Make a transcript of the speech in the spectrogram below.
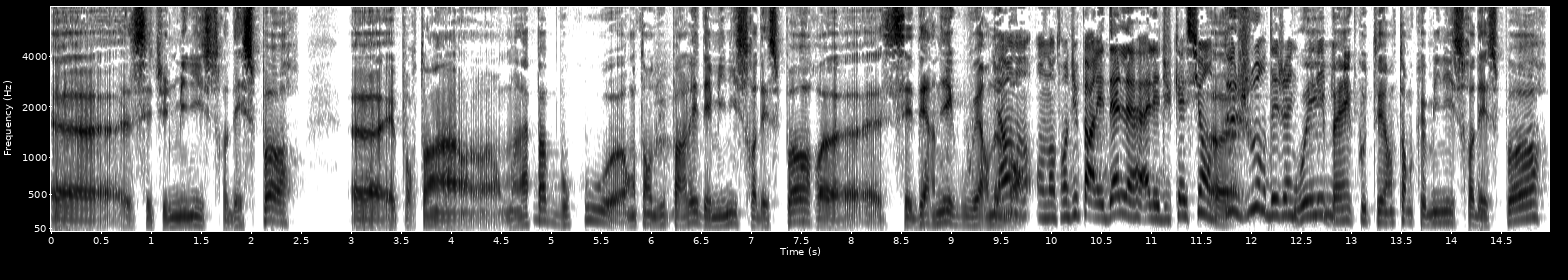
c'est une ministre des Sports euh, et pourtant, on n'a pas beaucoup entendu parler des ministres des Sports euh, ces derniers gouvernements. Là, on a entendu parler d'elle à l'éducation en deux euh, jours déjà une Oui, ben écoutez, en tant que ministre des Sports,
